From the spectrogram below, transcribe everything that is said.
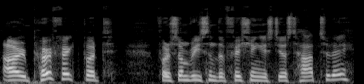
are perfect, but for some reason the fishing is just hot today.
